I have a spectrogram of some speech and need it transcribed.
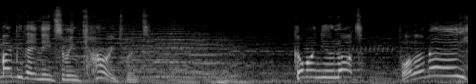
Maybe they need some encouragement. Come on, you lot. Follow me.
